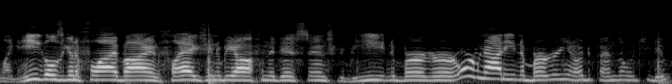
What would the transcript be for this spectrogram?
Like an eagle's going to fly by and the flag's going to be off in the distance. You're going to be eating a burger or not eating a burger. You know, it depends on what you do.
